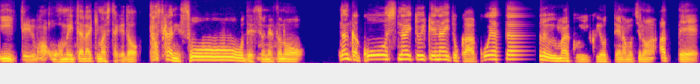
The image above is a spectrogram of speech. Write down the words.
ー、いいっていうお褒めいただきましたけど、確かにそうですよね。その、なんかこうしないといけないとか、こうやったらうまくいくよっていうのはもちろんあって、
